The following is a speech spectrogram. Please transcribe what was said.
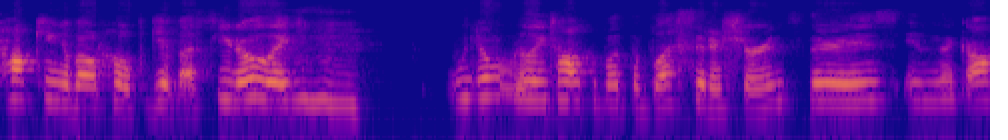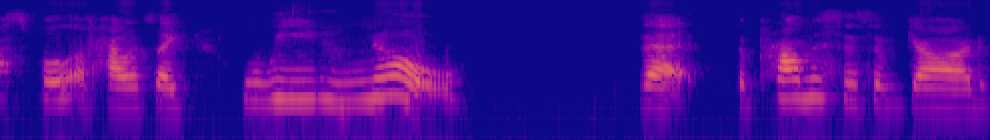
talking about hope give us? You know, like Mhm. we don't really talk about the blessed assurance there is in the gospel of how it's like we know that the promises of God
